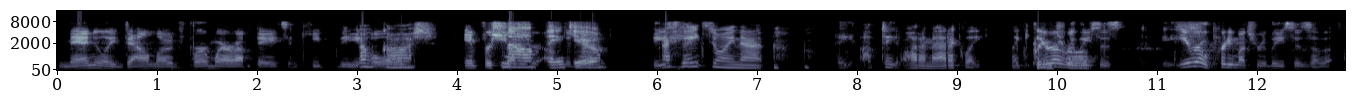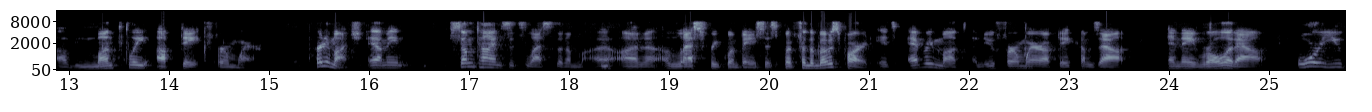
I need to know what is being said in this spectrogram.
manually download firmware updates and keep the oh old gosh, infrastructure. up thank to you. date. These I hate things, doing that. they update automatically. Like Pretty Eero rough. releases, Eero pretty much releases a, a monthly update firmware. Pretty much. I mean, sometimes it's less than a uh, on a less frequent basis, but for the most part, it's every month a new firmware update comes out, and they roll it out. Or you,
